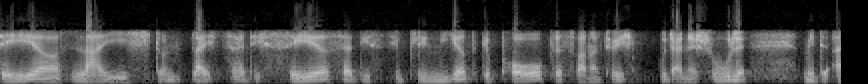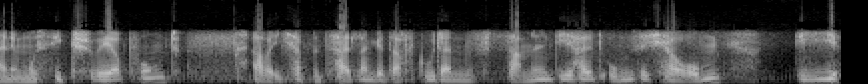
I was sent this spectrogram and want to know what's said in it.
sehr leicht und gleichzeitig sehr, sehr diszipliniert geprobt. Das war natürlich gut eine Schule mit einem Musikschwerpunkt. Aber ich habe eine Zeit lang gedacht, gut, dann sammeln die halt um sich herum die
